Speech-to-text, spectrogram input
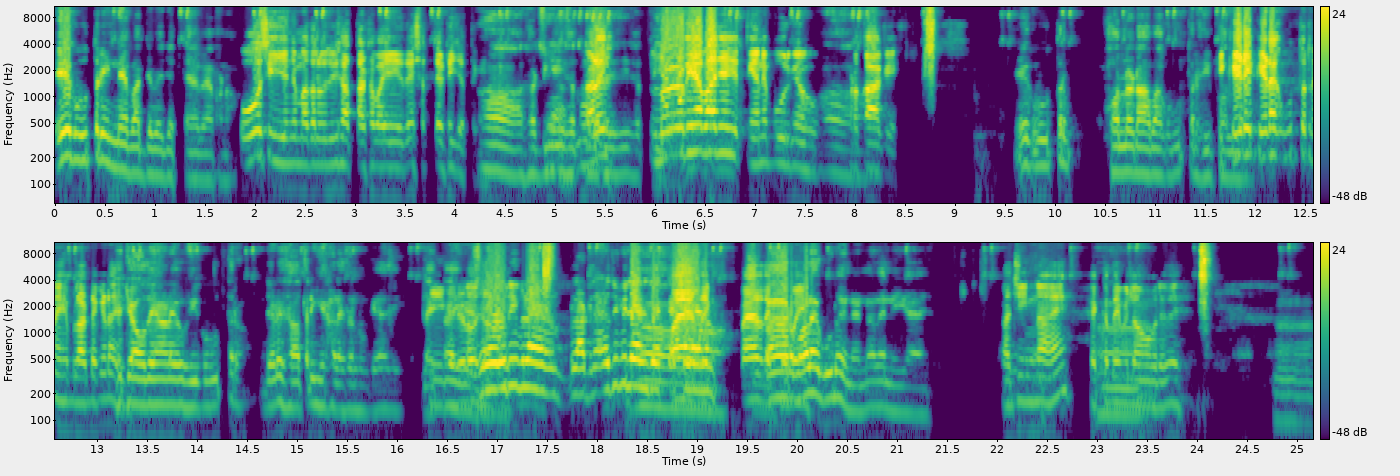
ਇਹ ਕਬੂਤਰ ਇੰਨੇ ਵੱਜ ਵੇ ਜਿੱਤਿਆ ਹੋਇਆ ਆਪਣਾ। ਉਹ ਸੀਜ਼ਨ 'ਚ ਮਤਲਬ ਤੁਸੀਂ 7-8 ਵਜੇ ਤੇ 7-8 ਜਿੱਤ ਗਏ। ਹਾਂ ਛੱਡੀਆਂ ਸੱਤਾਂ ਨਾਲੇ ਸੀ ਸੱਤੇ ਲੋ ਦੀਆਂ ਬਾਜੀਆਂ ਜਿੱਤੀਆਂ ਨੇ ਪੂਰੀਆਂ ਉਹ ਹਾਂ। ਫੜਕਾ ਕੇ। ਇਹ ਕਬੂਤਰ ਫੁੱਲ ਡਾਵਾ ਕਬੂਤਰ ਸੀ ਇਹ ਫੁੱਲ। ਕਿਹੜੇ ਕਿਹੜਾ ਕਬੂਤਰ ਨੇ ਇਹ? ਬਲੱਡ ਕਿਹੜਾ ਇਹ ਹੈ ਚੌਦੇ ਵਾਲੇ ਉਹੀ ਕਬੂਤਰ ਜਿਹੜੇ ਸਾਤਰੀ ਵਾਲੇ ਤੁਹਾਨੂੰ ਕਿਹਾ ਸੀ। ਠੀਕ ਹੈ, ਹੀ ਜਿਹੜਾ ਸੀ। ਇਹ ਉਹਦੀ ਬਲੱਡ ਉਹਦੀ ਵੀ ਲੈਣ ਦੇ ਹਾਂ। ਪੈਰ ਲੈਣ। ਦੇਖ ਪੈਰ ਦੇਖੋ ਪੈਰ ਬਈ। ਵਾਲੇ ਗੂੜੇ ਨੇ ਇਹਨਾਂ ਦੇ ਨਹੀਂ ਆਏ। ਆ ਚੀਨਾ ਹੈ ਇੱਕ ਤੇ ਵੀ ਲਾਉਂ ਵੀਰੇ ਦੇ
